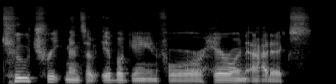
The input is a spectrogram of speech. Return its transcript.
two treatments of ibogaine for heroin addicts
